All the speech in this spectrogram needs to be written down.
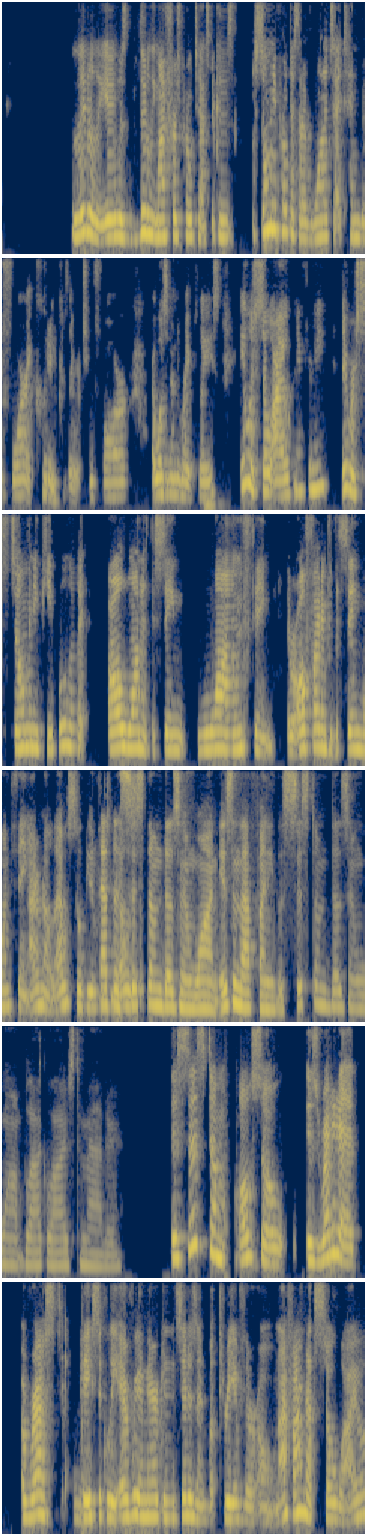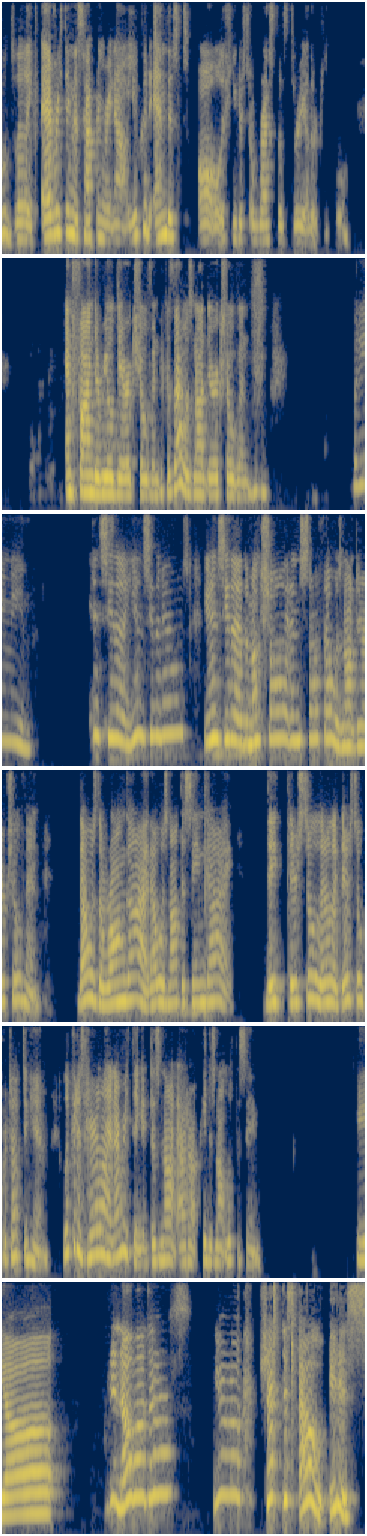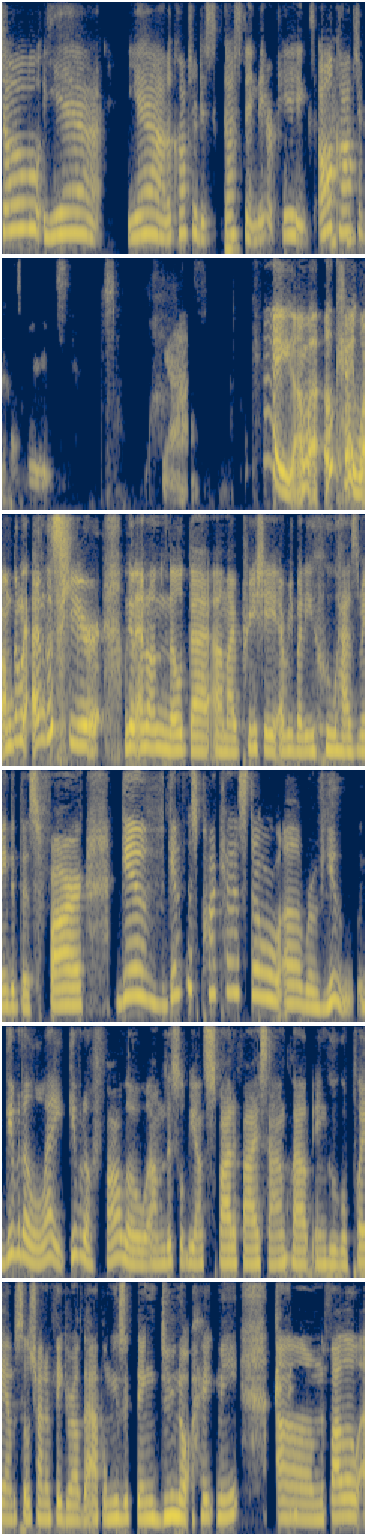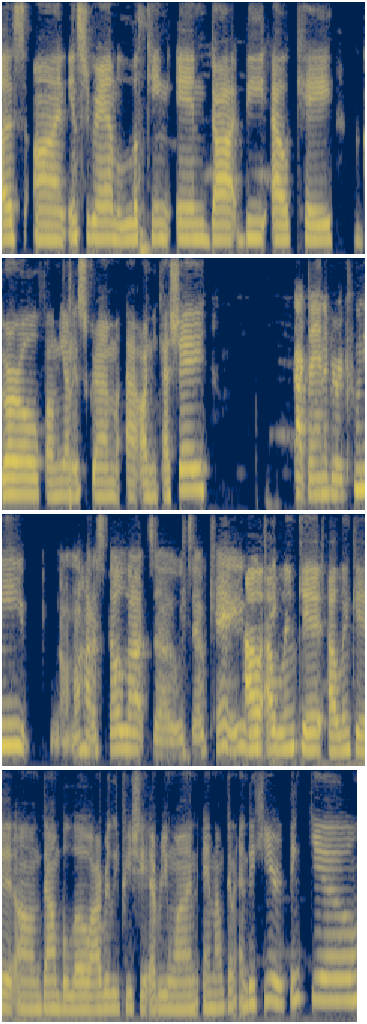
Literally it was literally my first protest because so many protests that i've wanted to attend before i couldn't because they were too far i wasn't in the right place. It was so eye-opening for me. There were so many people that all wanted the same one thing. They were all fighting for the same one thing. I don't know. That was so beautiful. That the that system so- doesn't want. Isn't that funny? The system doesn't want Black lives to matter. The system also is ready to arrest basically every American citizen but three of their own. I find that so wild. Like everything that's happening right now, you could end this all if you just arrest those three other people and find the real Derek Chauvin because that was not Derek Chauvin. what do you mean? Didn't see the you didn't see the news? You didn't see the the mugshot and stuff? That was not Derek Chauvin. That was the wrong guy. That was not the same guy. They they're still they're like they're still protecting him. Look at his hairline and everything. It does not add up. He does not look the same. Y'all You didn't know about this? Yeah. Check this out. It is so yeah. Yeah, the cops are disgusting. They are pigs. All cops are bastards. Yeah okay, I'm, okay. Well, I'm gonna end this here. I'm gonna end on a note that um, I appreciate everybody who has made it this far. Give give this podcast a, a review. Give it a like. Give it a follow. Um, this will be on Spotify, SoundCloud, and Google Play. I'm still trying to figure out the Apple Music thing. Do not hate me. Um, follow us on Instagram, looking in dot blk girl. Follow me on Instagram at Audney Cachet at Diana Barakuni. I don't know how to spell that, so it's okay. We'll I'll, I'll link it. I'll link it um, down below. I really appreciate everyone, and I'm gonna end it here. Thank you.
